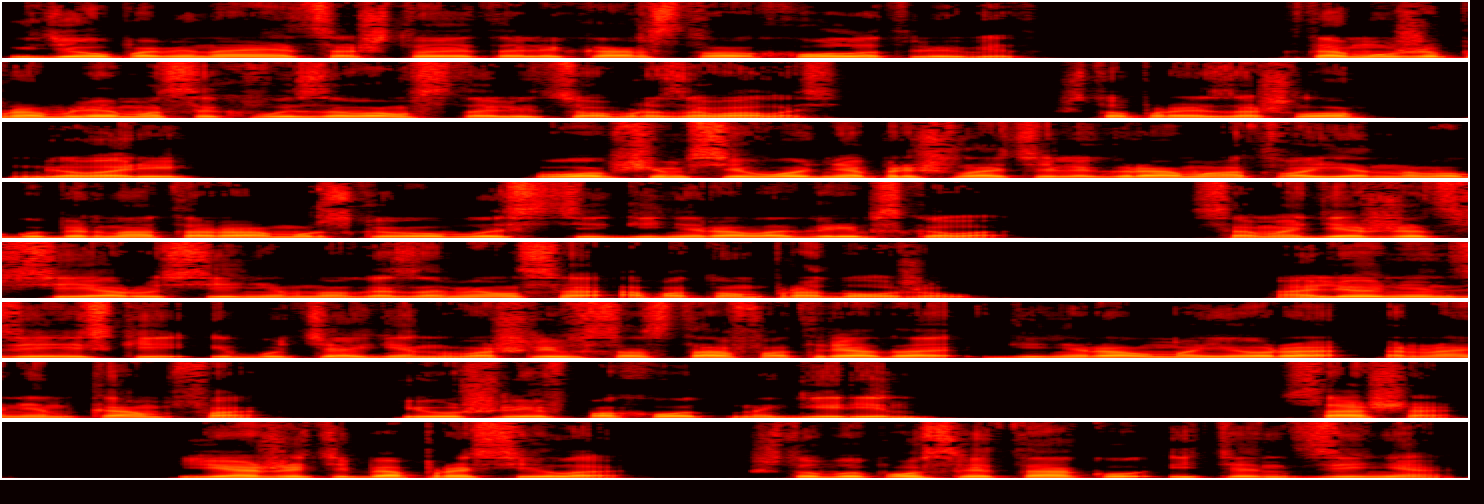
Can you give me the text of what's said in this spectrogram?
где упоминается, что это лекарство холод любит. К тому же проблема с их вызовом в столицу образовалась. Что произошло? Говори. В общем, сегодня пришла телеграмма от военного губернатора Амурской области генерала Грибского, Самодержец всея Руси немного замялся, а потом продолжил. Аленин Зейский и Бутягин вошли в состав отряда генерал-майора Раненкамфа и ушли в поход на Герин. «Саша, я же тебя просила, чтобы после Таку и Тензиня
